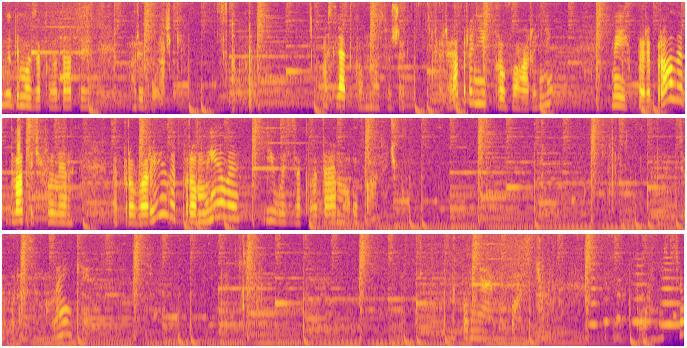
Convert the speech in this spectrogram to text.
Будемо закладати грибочки. Маслятка у нас вже перебрані, проварені. Ми їх перебрали 20 хвилин, проварили, промили і ось закладаємо у баночку. Цього разу маленькі. Наповняємо баночку повністю.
